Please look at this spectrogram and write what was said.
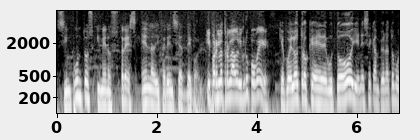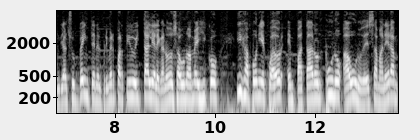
sin puntos y menos tres en la diferencia de gol. Y por el otro lado el grupo B. que fue el otro que debutó hoy en ese campeonato mundial sub-20. En el primer partido Italia le ganó 2 a 1 a México y Japón y Ecuador empataron 1 a 1. De esta manera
